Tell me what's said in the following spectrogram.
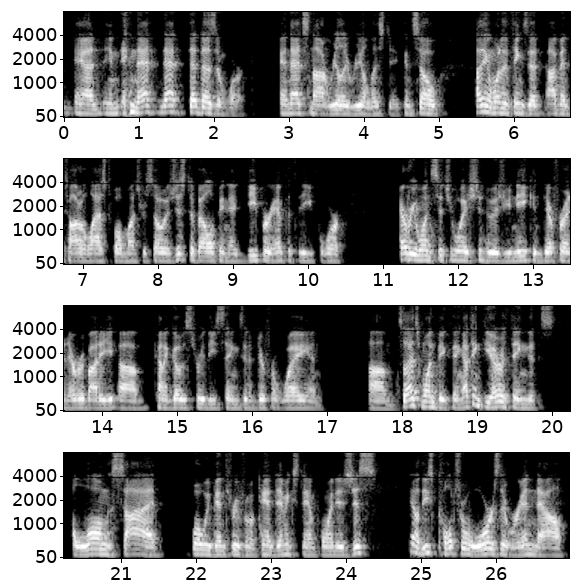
Mm-hmm. And and, and that that that doesn't work, and that's not really realistic. And so I think one of the things that I've been taught over the last 12 months or so is just developing a deeper empathy for everyone's situation who is unique and different. Everybody um, kind of goes through these things in a different way. And um, so that's one big thing. I think the other thing that's alongside what we've been through from a pandemic standpoint is just, you know, these cultural wars that we're in now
